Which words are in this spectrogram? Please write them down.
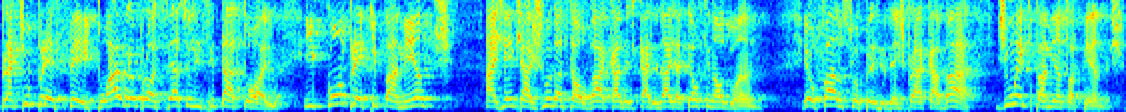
para que o prefeito abra processo licitatório e compre equipamentos a gente ajuda a salvar a casa de caridade até o final do ano. Eu falo, senhor presidente, para acabar, de um equipamento apenas.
